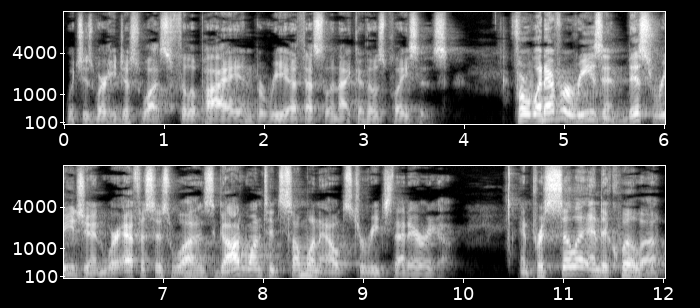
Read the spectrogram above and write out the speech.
which is where he just was Philippi and Berea, Thessalonica, those places. For whatever reason, this region where Ephesus was, God wanted someone else to reach that area. And Priscilla and Aquila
